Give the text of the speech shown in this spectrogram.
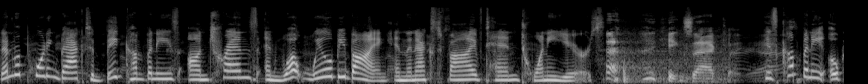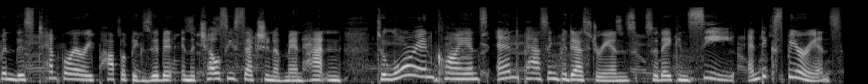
then reporting back to big companies on trends and what we'll be buying in the next 5, 10, 20 years. exactly. His company opened this temporary pop up exhibit in the Chelsea section of Manhattan to lure in clients and passing pedestrians so they can see and experience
